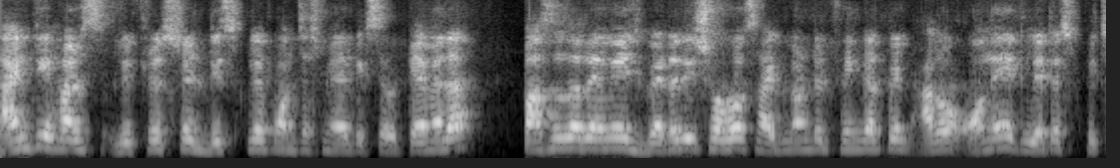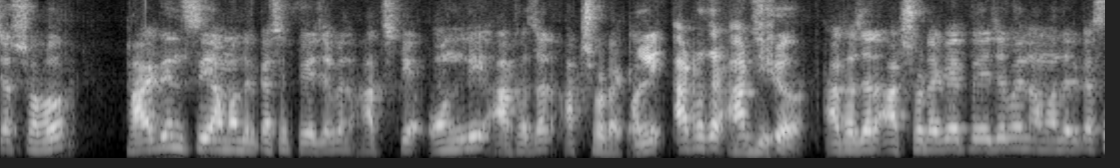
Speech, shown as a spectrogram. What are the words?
Ninety hertz refresh rate display পঞ্চাশ মেগাপিক্সেল ক্যামেরা। পাঁচ হাজার এমএইচ ব্যাটারি সহ সাইড মাউন্টেড ফিঙ্গারপ্রিন্ট আরও অনেক লেটেস্ট ফিচার সহ। থার্টিন সি আমাদের কাছে পেয়ে যাবেন আজকে অনলি আট হাজার আটশো টাকা। অনলি আট হাজার আটশো? আট হাজার আটশো টাকায় পেয়ে যাবেন আমাদের কাছে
